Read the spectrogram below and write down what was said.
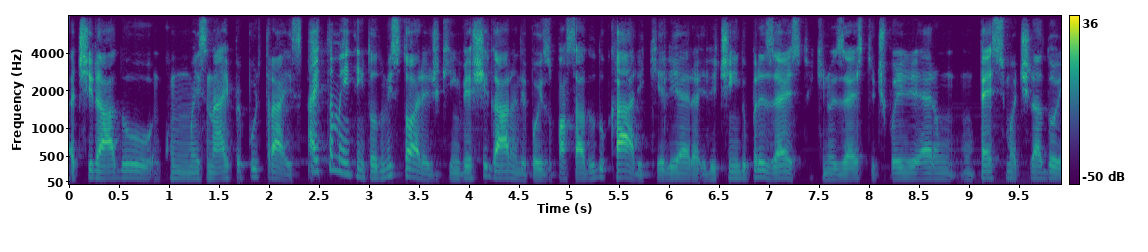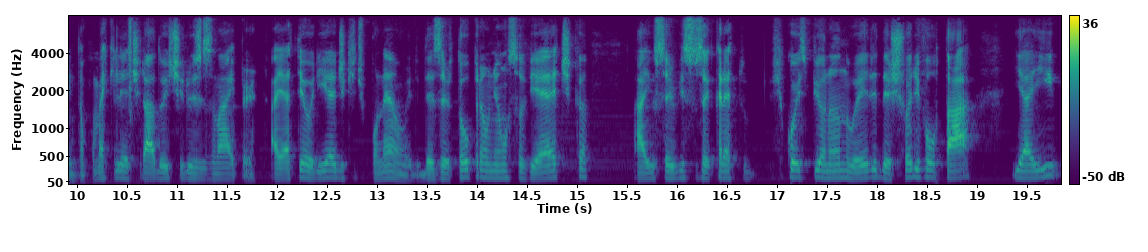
atirado com uma sniper por trás. Aí também tem toda uma história de que investigaram depois o passado do cara e que ele era, ele tinha ido pro exército, que no exército, tipo, ele era um, um péssimo atirador. Então, como é que ele ia tirar dois tiros de sniper? Aí a teoria é de que, tipo, não, ele desertou pra União Soviética, Aí o serviço secreto ficou espionando ele, deixou ele voltar. E aí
